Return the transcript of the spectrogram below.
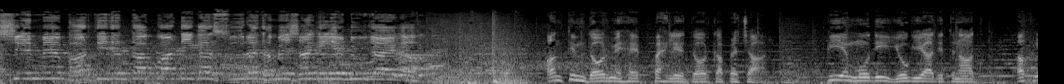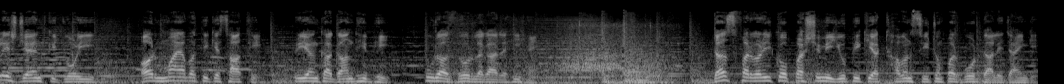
पश्चिम में भारतीय जनता पार्टी का सूरज हमेशा के लिए डूब जाएगा। अंतिम दौर में है पहले दौर का प्रचार। पीएम मोदी, योगी आदित्यनाथ, अखिलेश जयंत की जोड़ी और मायावती के साथ ही प्रियंका गांधी भी पूरा ज़ोर लगा रही हैं। 10 फरवरी को पश्चिमी यूपी की अट्ठावन सीटों पर वोट डाले जाएँगे।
